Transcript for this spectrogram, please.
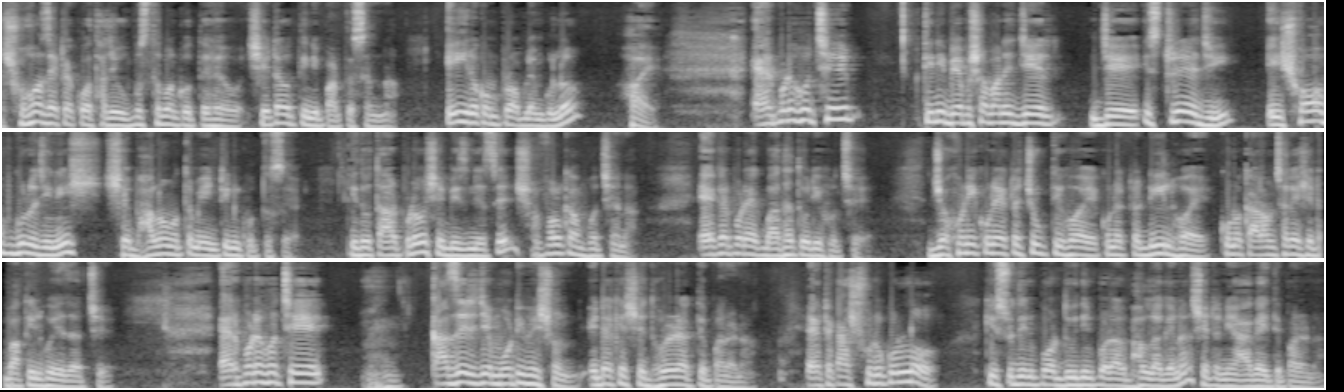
সহজ একটা কথা যে উপস্থাপন করতে হয়, সেটাও তিনি পারতেছেন না। এই রকম প্রবলেমগুলো হয়। এরপরে হচ্ছে তিনি ব্যবসা বাণিজ্যের যে স্ট্র্যাটেজি এই সবগুলো জিনিস সে ভালো মতো মেনটেন করতেছে। কিন্তু তারপরেও সে বিজনেসে সফল কাম হচ্ছে না। একের পর এক বাধা তৈরি হচ্ছে। যখনই কোনো একটা চুক্তি হয়, কোনো একটা ডিল হয়, কোনো কারণ ছাড়াই সেটা বাতিল হয়ে যাচ্ছে। এরপরে হচ্ছে কাজের যে মোটিভেশন এটাকে সে ধরে রাখতে পারে না। একটা কাজ শুরু করল, কিছুদিন পর, দুই দিন পর আর ভালো লাগে না, সেটা নিয়ে আগাইতে পারে না।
